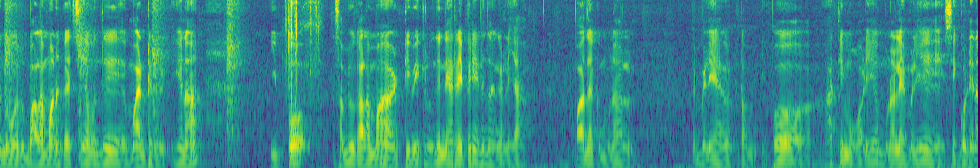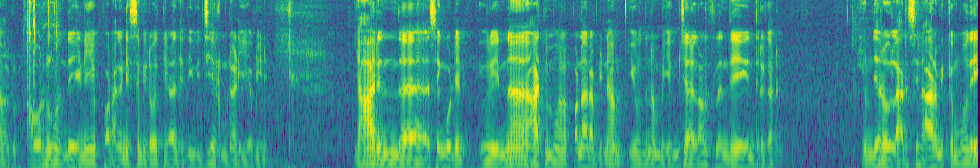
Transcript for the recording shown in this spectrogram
வந்து ஒரு பலமான கட்சியாக வந்து மாற்றுது ஏன்னா இப்போது சமீப காலமாக டிவிக்கில் வந்து நிறைய பேர் இருந்தாங்க இல்லையா? பாஜக முன்னாள் எம்எல்ஏ இருக்கட்டும். இப்போது அதிமுகவுடைய முன்னாள் எம்எல்ஏ செங்கோட்டையன் அவர்கள் அவர்களும் வந்து இணைய போகிறாங்க டிசம்பர் இருபத்தி ஏழாம் தேதி விஜயர் முன்னாடி அப்படின்னு. யார் இந்த செங்கோட்டையன்? இவர் என்ன அதிமுகவில் பண்ணார் அப்படின்னா இவர் வந்து நம்ம எம்ஜிஆர் காலத்துலேருந்தே இருந்திருக்காரு. எம்ஜிஆர் அவர்கள் அரசியல் ஆரம்பிக்கும் போதே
